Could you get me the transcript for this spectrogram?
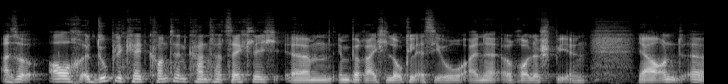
Also auch Duplicate Content kann tatsächlich ähm, im Bereich Local SEO eine Rolle spielen. Ja, und äh,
